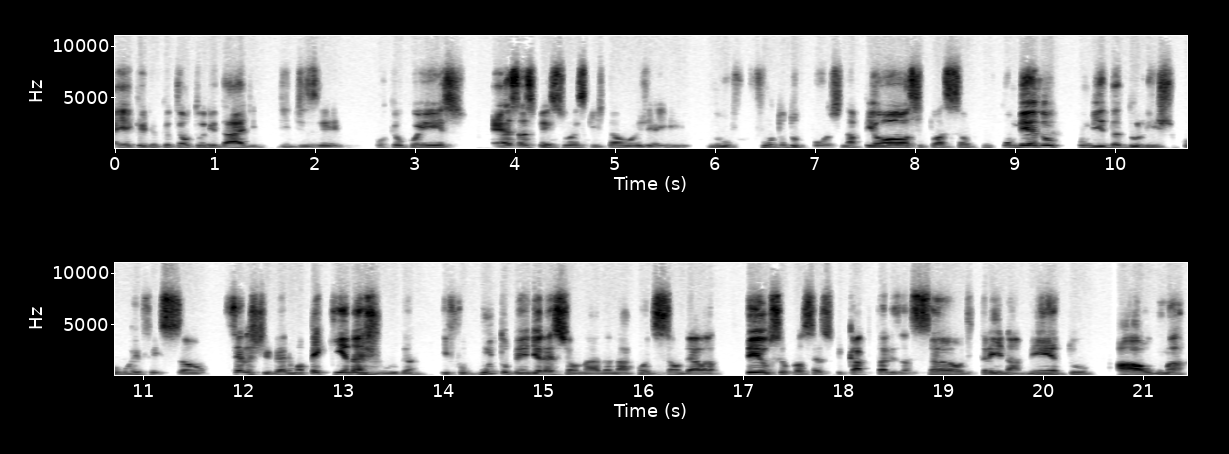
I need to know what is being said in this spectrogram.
aí é que eu digo que eu tenho autoridade de dizer, porque eu conheço essas pessoas que estão hoje aí no fundo do poço, na pior situação, comendo comida do lixo como refeição, se elas tiverem uma pequena ajuda e for muito bem direcionada na condição dela ter o seu processo de capitalização, de treinamento, a alguma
